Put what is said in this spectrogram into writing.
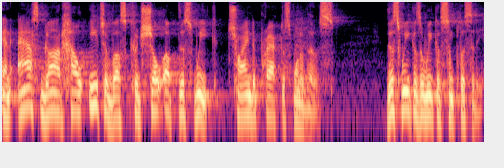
and ask God how each of us could show up this week trying to practice one of those? This week is a week of simplicity.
